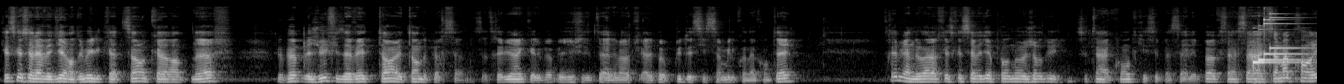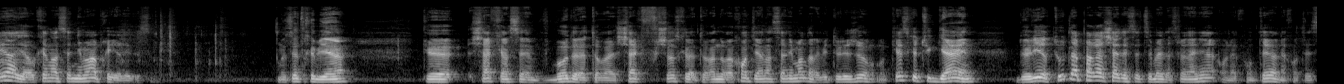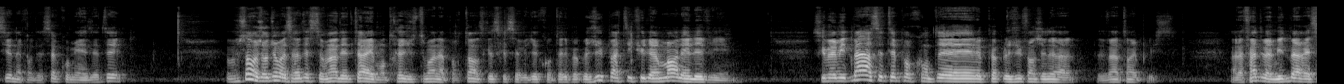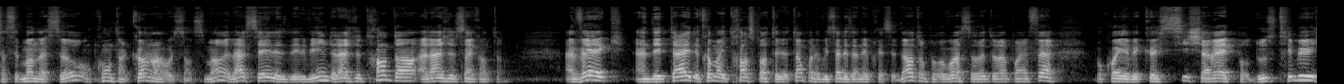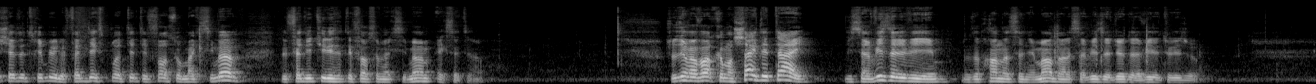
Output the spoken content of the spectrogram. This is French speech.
Qu'est-ce que cela veut dire en 2449 Le peuple juif, ils avaient tant et tant de personnes. C'est très bien que le peuple juif était à l'époque plus de 600 000 qu'on a compté. Très bien, nous, alors qu'est-ce que ça veut dire pour nous aujourd'hui? C'était un conte qui s'est passé à l'époque, ça, ça, ça m'apprend rien, il n'y a aucun enseignement a priori de ça. On sait très bien que chaque mot de la Torah, chaque chose que la Torah nous raconte, il y a un enseignement dans la vie de tous les jours. Donc qu'est-ce que tu gagnes de lire toute la paracha de cette semaine? La semaine dernière, on a compté, on a compté ci, on a compté ça, combien ils étaient? Pour ça, aujourd'hui, on va s'arrêter sur un détail montrer justement l'importance, qu'est-ce que ça veut dire compter le peuple juif, particulièrement les Lévites. Parce que Bamidbar, c'était pour compter le peuple juif en général, de 20 ans et plus. À la fin de Bamidbar, essentiellement Nassau, on compte encore un recensement, et là, c'est les Lévites de l'âge de 30 ans à l'âge de 50 ans. Avec un détail de comment ils transportaient le temps, on a vu ça les années précédentes, on peut revoir sur retora.fr pourquoi il y avait que 6 charrettes pour 12 tribus, chefs de tribus, le fait d'exploiter tes forces au maximum, le fait d'utiliser tes forces au maximum, etc. Aujourd'hui, on va voir comment chaque détail du service de Lévi nous apprend un enseignement dans le service de Dieu de la vie de tous les jours.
